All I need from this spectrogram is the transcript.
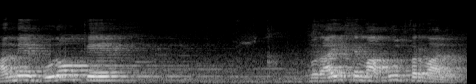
ہمیں بروں کے برائی سے محفوظ فرما لے۔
